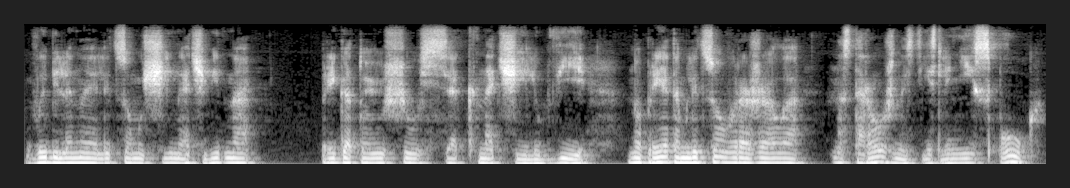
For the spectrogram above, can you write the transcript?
выбеленное лицо мужчины, очевидно, приготовившегося к ночи любви, но при этом лицо выражало настороженность, если не испуг.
